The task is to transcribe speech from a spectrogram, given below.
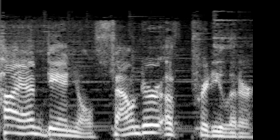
Hi, I'm Daniel, founder of Pretty Litter.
